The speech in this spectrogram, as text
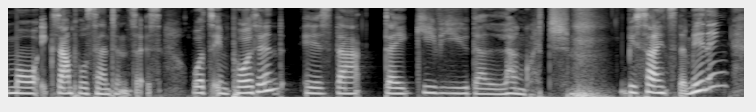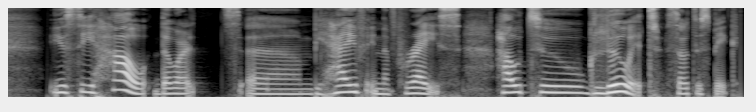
more example sentences. What's important is that they give you the language. Besides the meaning, you see how the words um, behave in a phrase, how to glue it, so to speak,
